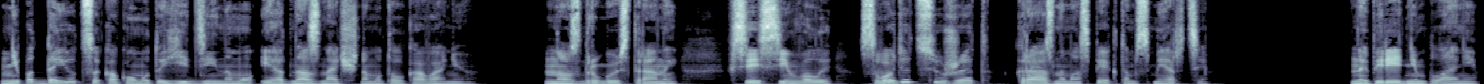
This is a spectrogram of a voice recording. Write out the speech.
не поддается какому-то единому и однозначному толкованию. Но, с другой стороны, все символы сводят сюжет к разным аспектам смерти. На переднем плане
